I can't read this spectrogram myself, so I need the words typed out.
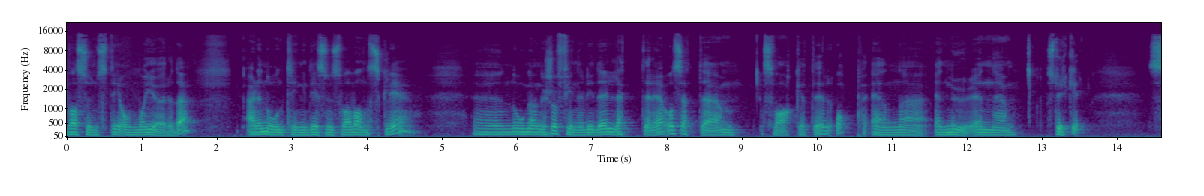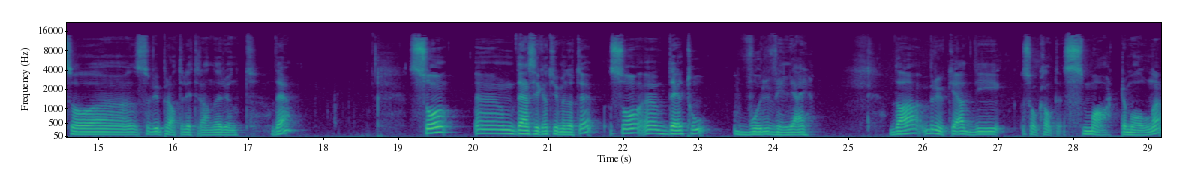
hva syns de om å gjøre det? Er det noen ting de syns var vanskelig? Eh, noen ganger så finner de det lettere å sette mm, svakheter opp enn en, eh, en, eh, styrker. Så, så, vi prater litt rundt det. Så Eh, det er ca. 20 minutter. Så eh, del to hvor vil jeg? Da bruker jeg de såkalte smarte målene.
